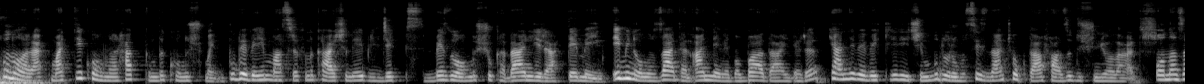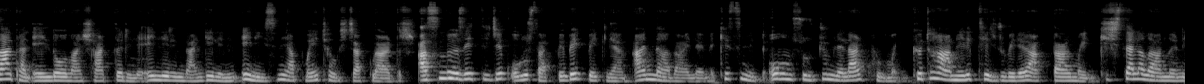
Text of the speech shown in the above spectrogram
Son olarak maddi konular hakkında konuşmayın. Bu bebeğin masrafını karşılayabilecek misin? Bez olmuş şu kadar lira demeyin. Emin olun zaten anne ve baba adayları kendi bebekleri için bu durumu sizden çok daha fazla düşünüyorlardır. Ona zaten elde olan şartlar ile ellerinden gelenin en iyisini yapmaya çalışacaklardır. Aslında özetleyecek olursak bebek bekleyen anne adaylarına kesinlikle olumsuz cümleler kurmayın. Kötü hamilelik tecrübeleri aktarmayın. Kişisel alanlarını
